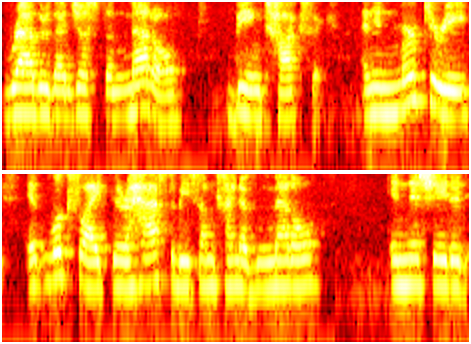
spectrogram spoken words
rather than just the metal being toxic. And in mercury, it looks like there has to be some kind of metal initiated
